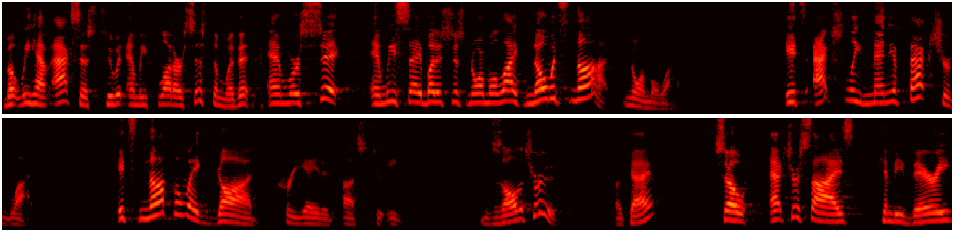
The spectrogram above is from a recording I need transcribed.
But we have access to it and we flood our system with it, and we're sick and we say, but it's just normal life. No, it's not normal life. It's actually manufactured life. It's not the way God created us to eat. This is all the truth, okay? So, exercise can be very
